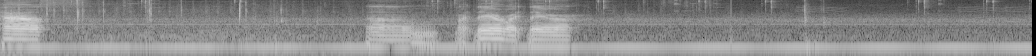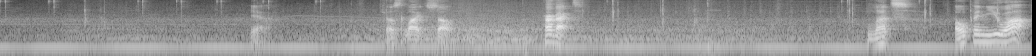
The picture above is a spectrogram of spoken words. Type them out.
path um, right there, right there. Yeah. Just like so. Perfect. Let's open you up.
